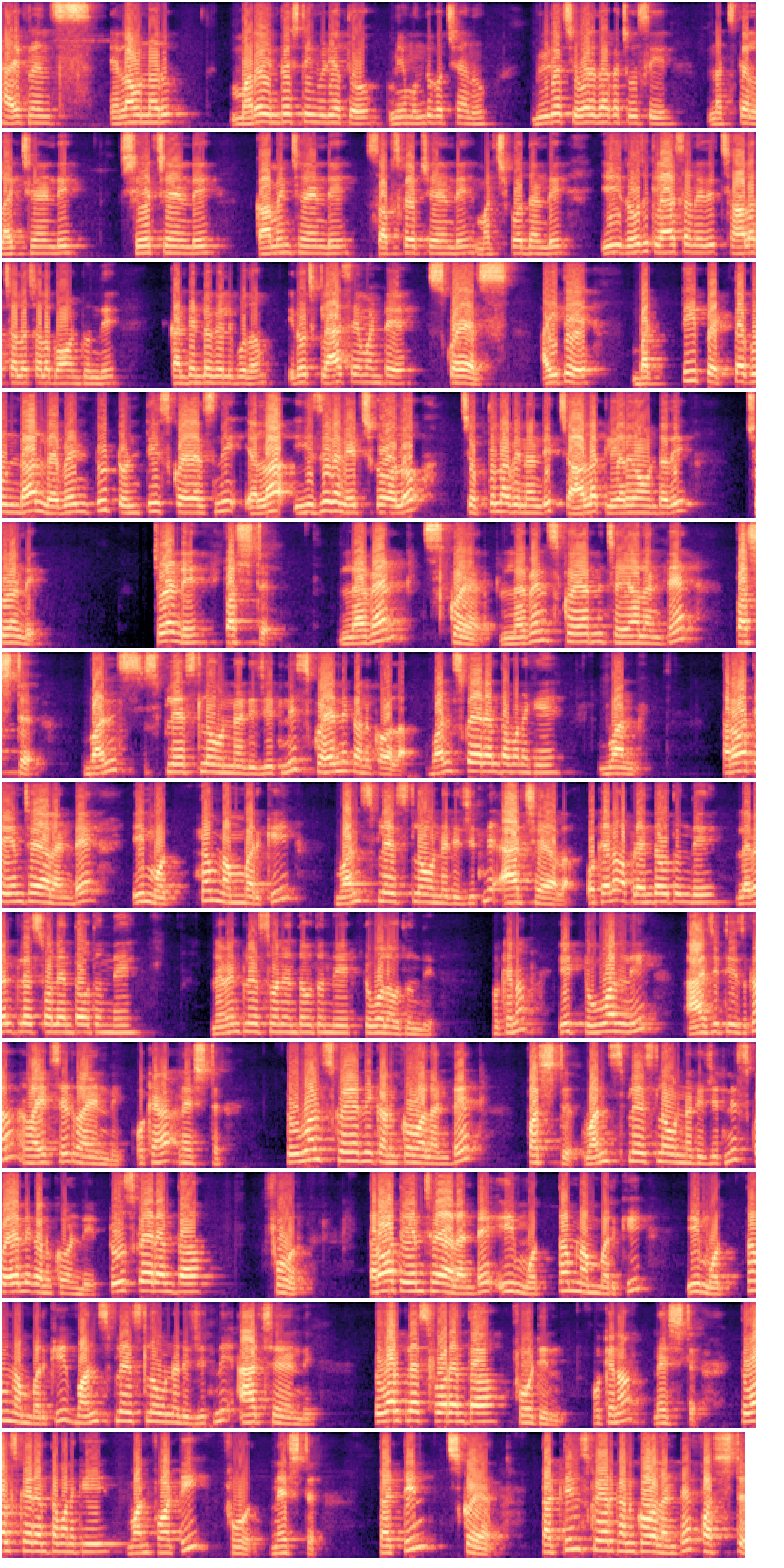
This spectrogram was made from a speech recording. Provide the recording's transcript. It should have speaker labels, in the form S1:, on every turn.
S1: Hi friends ఎలా ఉన్నారు? మరో ఇంట్రెస్టింగ్ వీడియోతో మీ ముందుకు వచ్చాను. వీడియో చివరి దాకా చూసి నచ్చితే లైక్ చేయండి షేర్ చేయండి కామెంట్ చేయండి సబ్స్క్రైబ్ చేయండి మర్చిపోద్దండి. ఈ రోజు క్లాస్ అనేది చాలా చాలా చాలా బాగుంటుంది. కంటెంట్లోకి వెళ్ళిపోదాం. ఈరోజు క్లాస్ ఏమంటే స్క్వేర్స్. అయితే బట్టి పెట్టకుండా లెవెన్ టు ట్వంటీ స్క్వేర్స్ని ఎలా ఈజీగా నేర్చుకోవాలో చెప్తున్నా వినండి. చాలా క్లియర్గా ఉంటుంది. చూడండి. చూడండి ఫస్ట్ లెవెన్ స్క్వేర్ లెవెన్ స్క్వేర్ని చేయాలంటే ఫస్ట్ వన్స్ ప్లేస్లో ఉన్న డిజిట్ని స్క్వేర్ని కనుక్కోవాలి. వన్ స్క్వేర్ ఎంత మనకి? వన్ తర్వాత ఏం చేయాలంటే ఈ మొత్తం నంబర్కి వన్స్ ప్లేస్లో ఉన్న డిజిట్ని యాడ్ చేయాలా. ఓకేనా? అప్పుడు ఎంత అవుతుంది? లెవెన్ ప్లస్ వన్ ఎంత అవుతుంది? లెవెన్ ప్లస్ వన్ ఎంత అవుతుంది? ట్వెల్వ్ అవుతుంది. ఓకేనా? ఈ ట్వెల్వ్ని యాజ్ ఇట్ ఈస్గా రైట్ సైడ్ రాయండి. ఓకేనా నెక్స్ట్ ట్వెల్వ్ స్క్వేర్ని కనుక్కోవాలంటే ఫస్ట్ వన్స్ ప్లేస్లో ఉన్న డిజిట్ని స్క్వేర్ని కనుక్కోండి. టూ స్క్వేర్ ఎంత? ఫోర్ తర్వాత ఏం చేయాలంటే ఈ మొత్తం నంబర్కి ఈ మొత్తం నంబర్కి వన్స్ ప్లేస్లో ఉన్న డిజిట్ని యాడ్ చేయండి. ట్వెల్వ్ ప్లస్ ఫోర్ ఎంత? ఫోర్టీన్ ఓకేనా నెక్స్ట్ ట్వెల్వ్ స్క్వేర్ ఎంత మనకి? One forty four next thirteen square thirteen square కనుక్కోవాలంటే first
